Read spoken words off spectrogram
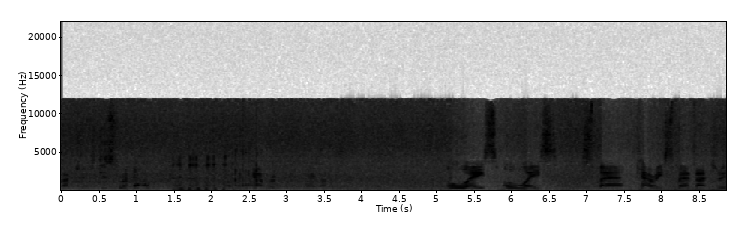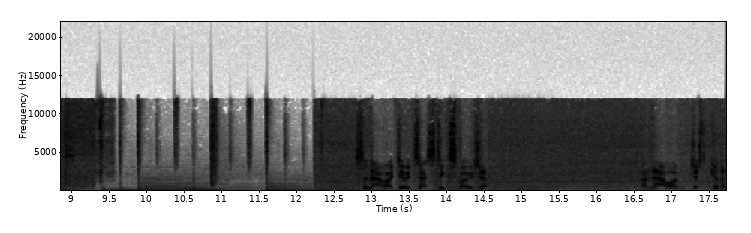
Battery's just run out the camera. Always, always spare, carry spare batteries. So now I do a test exposure and now I'm just going to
